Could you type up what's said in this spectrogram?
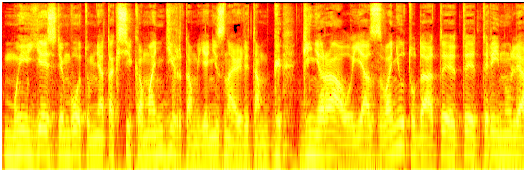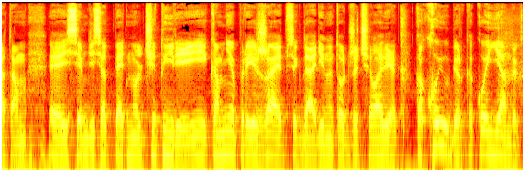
Мы ездим, вот у меня такси командир там, я не знаю, или там генерал, я звоню туда, ты, ты 3 нуля там э, 7504, и ко мне приезжает всегда один и тот же человек. Какой Uber, какой Яндекс?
